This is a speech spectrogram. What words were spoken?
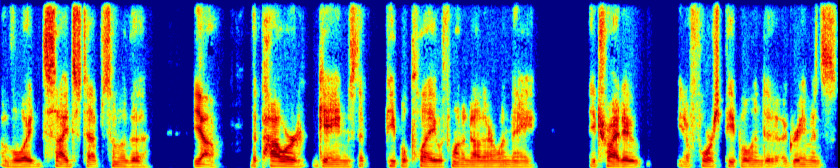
avoid sidestep some of the yeah. the power games that people play with one another when they they try to you know force people into agreements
